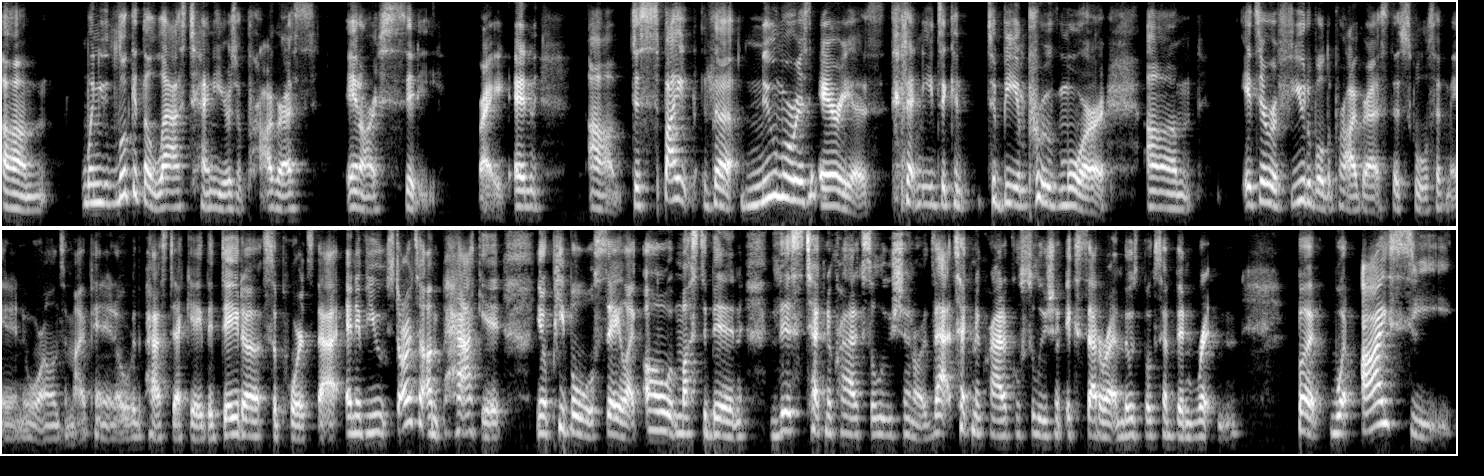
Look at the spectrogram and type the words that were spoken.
um, when you look at the last 10 years of progress in our city, right? And um, despite the numerous areas that need to, con- to be improved more, um, it's irrefutable the progress that schools have made in New Orleans, in my opinion, over the past decade. The data supports that. And if you start to unpack it, you know, people will say, like, oh, it must have been this technocratic solution or that technocratic solution, et cetera. And those books have been written. But what I see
